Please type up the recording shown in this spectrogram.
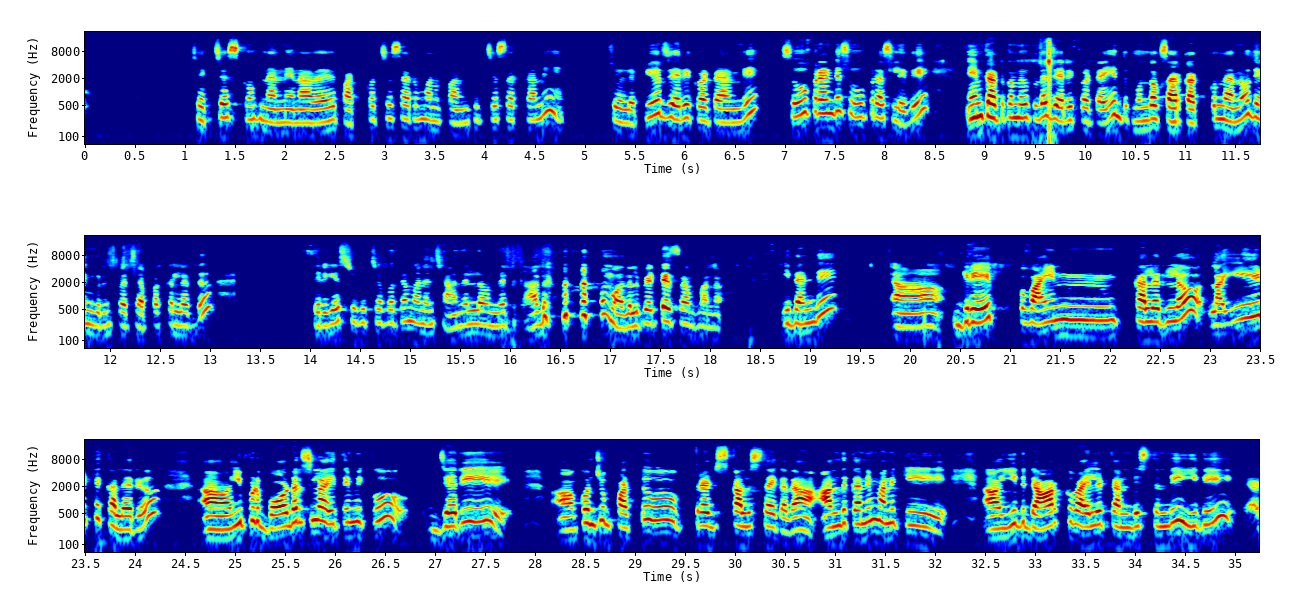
చెక్ చేసుకుంటున్నాను. నేను అదే పట్టుకొచ్చేసారు మనకు పంపించేసారు కానీ చూడలే. ప్యూర్ జెరీకోట అండి. సూపర్ అంటే సూపర్ అసలు ఇది. నేను కట్టుకున్నది కూడా జెరీకోట ఇంతకు ముందు ఒకసారి కట్టుకున్నాను. దీని గురించి మరి చెప్పక్కర్లేదు. తిరిగేసి చూపించకపోతే మనం ఛానల్లో ఉన్నట్టు కాదు. మొదలు పెట్టేసాం మనం. ఇదండి. గ్రేప్ వైన్ కలర్లో లైట్ కలరు. ఇప్పుడు బార్డర్స్లో అయితే మీకు జరీ కొంచెం పట్టు థ్రెడ్స్ కలుస్తాయి కదా అందుకని మనకి ఇది డార్క్ వైలెట్ కనిపిస్తుంది. ఇది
